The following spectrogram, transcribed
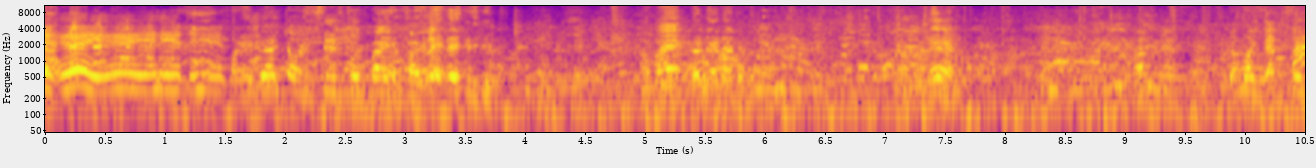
ยเอ้ยเอ้ยอย่าเฮ็ดอย่าเฮ็ดไปเรื่อยจ่อยซื้อสุดไปไปเลยได้ดิเอาไปเดี๋ยวเดี๋ยวเดี๋ยวเนี่ยจะมายันซื้อ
